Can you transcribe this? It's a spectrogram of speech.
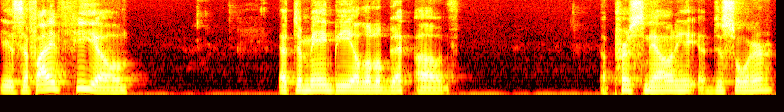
is if I feel that there may be a little bit of a personality disorder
